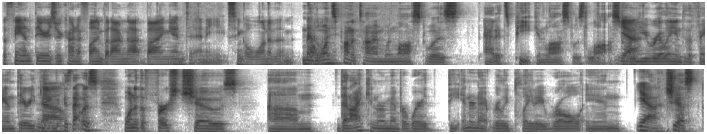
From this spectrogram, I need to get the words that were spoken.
the fan theories are kind of fun, but I'm not buying into any single one of them. Now, really. once upon a time when Lost was at its peak and Lost was Lost, Yeah. were you really into the fan theory thing? No. Because that was one of the first shows um, that I can remember where the internet really played a role in yeah, just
